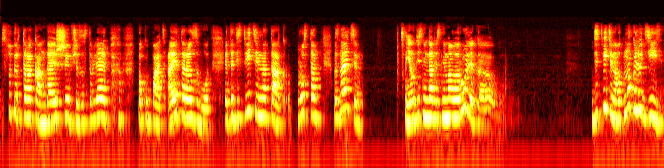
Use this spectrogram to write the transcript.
Супер таракан, да, и шепчет, заставляет покупать, а это развод. Это действительно так. Просто, вы знаете, я вот здесь недавно снимала ролик, э, действительно, вот много людей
